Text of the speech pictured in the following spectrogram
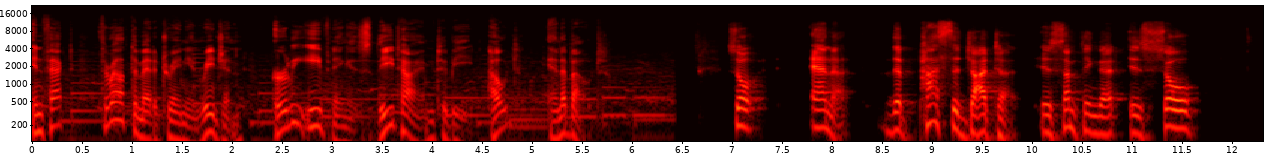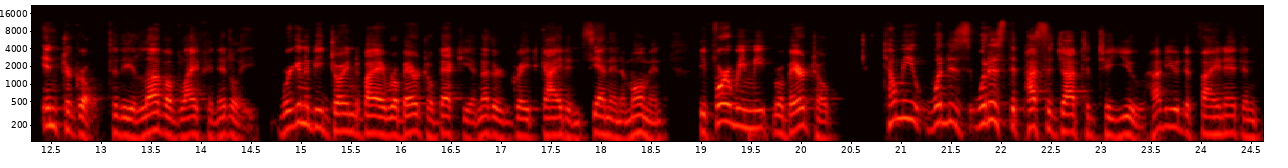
In fact, throughout the Mediterranean region, early evening is the time to be out and about. So, Anna, the passeggiata is something that is so integral to the love of life in Italy. We're going to be joined by Roberto Becchi, another great guide in Siena in a moment. Before we meet Roberto, tell me what is what is the passeggiata to you? How do you define it and,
